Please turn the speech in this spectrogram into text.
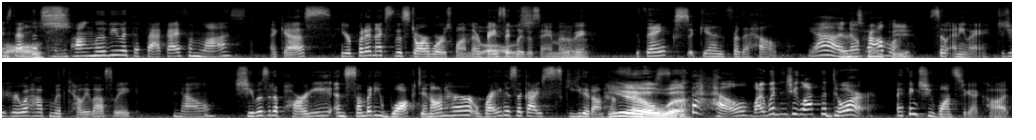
Is that the ping pong movie with the fat guy from Lost? I guess. Here, put it next to the Star Wars one. They're basically the same Uh-huh. movie. Thanks again for the help. Yeah, no Karen's problem. happy. So anyway, did you hear what happened with Kelly last week? No. She was at a party and somebody walked in on her right as a guy skeeted on her Ew. face. What the hell? Why wouldn't she lock the door? I think she wants to get caught.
